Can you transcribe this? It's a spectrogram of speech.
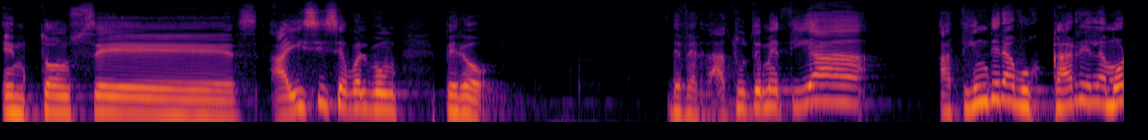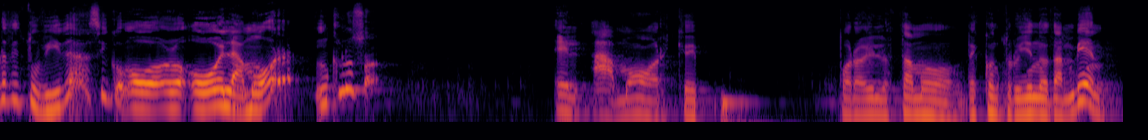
Entonces, ahí sí se vuelve un... Pero, ¿de verdad tú te metías a Tinder a buscar el amor de tu vida? Así como, o el amor, incluso el amor, que por hoy lo estamos desconstruyendo también.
